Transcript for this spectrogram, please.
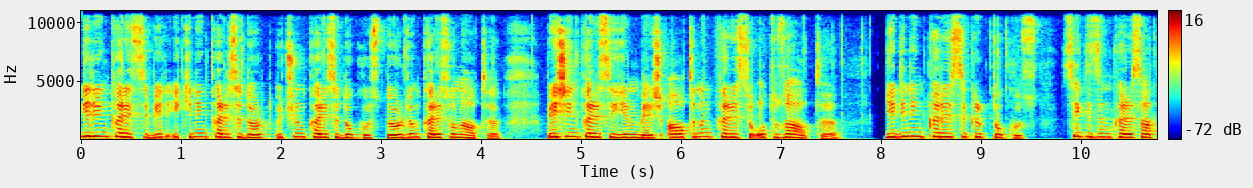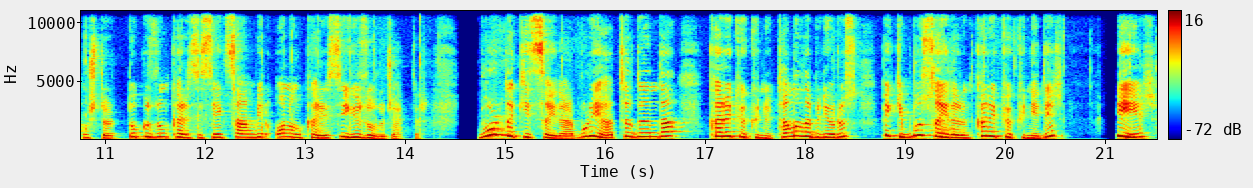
1'in karesi 1, 2'nin karesi 4, 3'ün karesi 9, 4'ün karesi 16, 5'in karesi 25, 6'nın karesi 36, 7'nin karesi 49, 8'in karesi 64, 9'un karesi 81, 10'un karesi 100 olacaktır. Buradaki sayılar buraya atıldığında kare kökünü tam alabiliyoruz. Peki bu sayıların kare kökü nedir? 1,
